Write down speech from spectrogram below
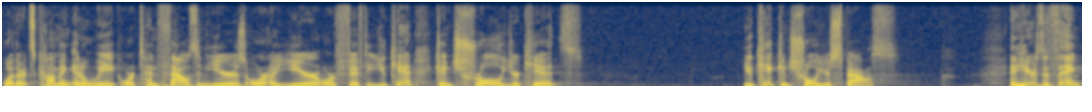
whether it's coming in a week or 10,000 years or a year or 50. You can't control your kids. You can't control your spouse. And here's the thing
